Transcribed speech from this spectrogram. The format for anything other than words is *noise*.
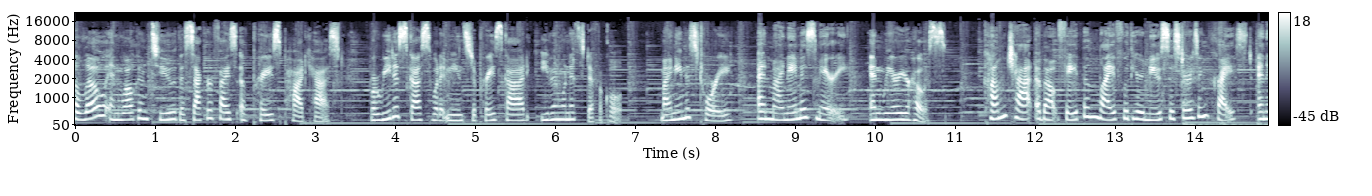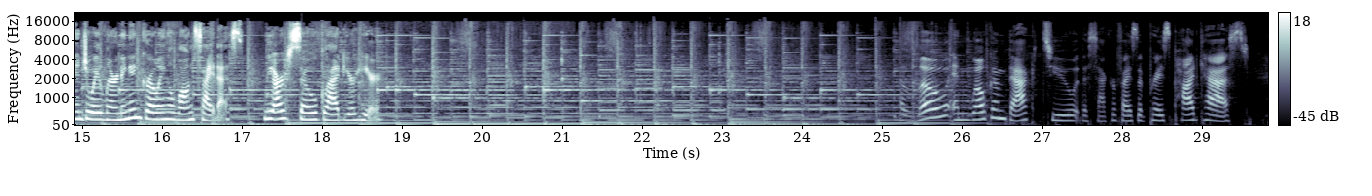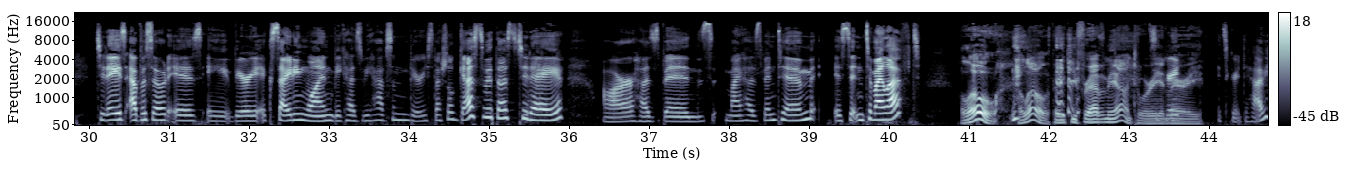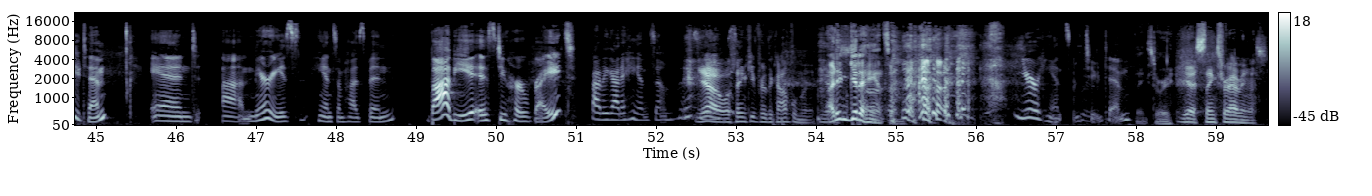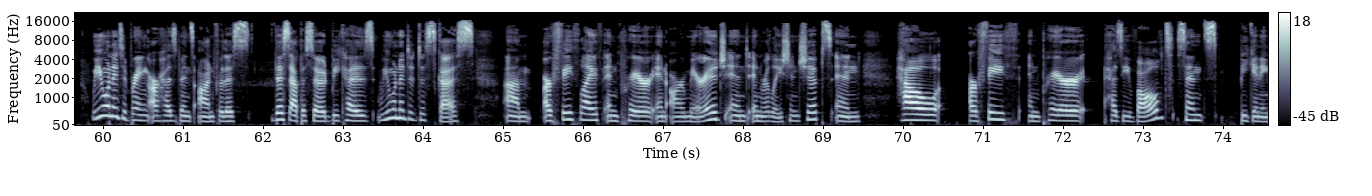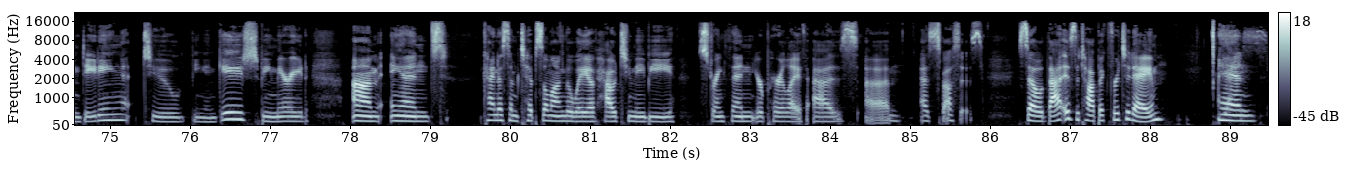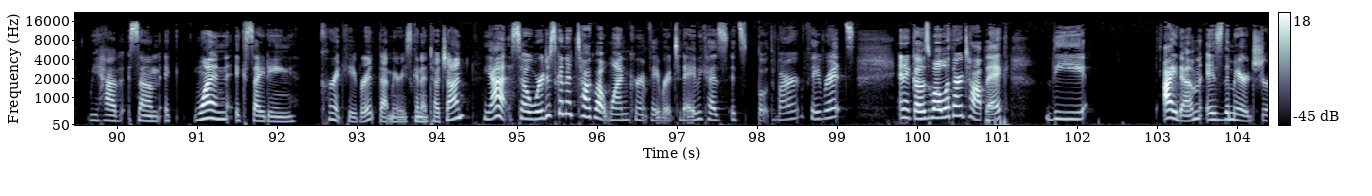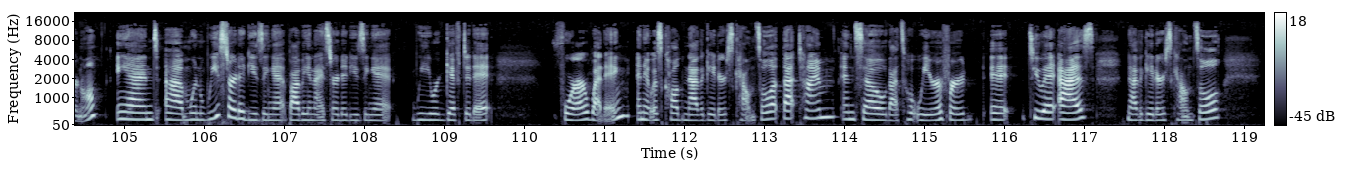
Hello, and welcome to the Sacrifice of Praise podcast, where we discuss what it means to praise God even when it's difficult. My name is Tori, And my name is Mary. and we are your hosts. Come chat about faith and life with your new sisters in Christ and enjoy learning and growing alongside us. We are so glad you're here. Hello, and welcome back to the Sacrifice of Praise podcast. Today's episode is a very exciting one because we have some very special guests with us today. Our husbands. My husband, Tim, is sitting to my left. Hello. Hello. Thank you for having me on, *laughs* Tori It's and great- Mary. It's great to have you, Tim. And um, Mary's handsome husband, Bobby, is to her right. Bobby got a handsome. *laughs* Yeah, well, thank you for the compliment. *laughs* I didn't get a handsome. You're handsome too, Tim. Thanks, Tori. yes, thanks for having us. We wanted to bring our husbands on for this this episode because we wanted to discuss um, our faith life and prayer in our marriage and in relationships and how our faith and prayer has evolved since beginning dating to being engaged to being married um, and kind of some tips along the way of how to maybe strengthen your prayer life as um, as spouses. So that is the topic for today. And we have some one exciting current favorite that Mary's going to touch on. Yeah, so we're just going to talk about one current favorite today because it's both of our favorites and it goes well with our topic. The item is the marriage journal. And um, when we started using it, Bobby and I started using it, we were gifted it for our wedding and it was called Navigator's Council at that time. And so that's what we *laughs* referred it to it as Navigator's Council.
